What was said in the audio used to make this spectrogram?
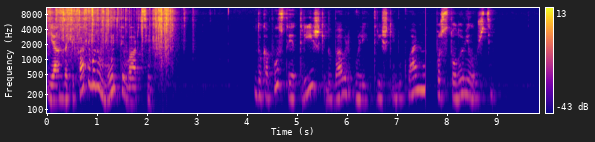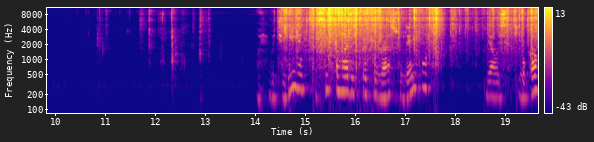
Я запікати буду в мультиварці. До капусти я трішки додавлю олій, трішки, буквально по столовій ложці. Вечоріє, сітка має прийти. Зараз швиденько. Я ось в рукав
